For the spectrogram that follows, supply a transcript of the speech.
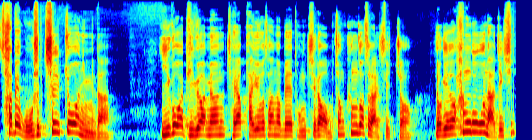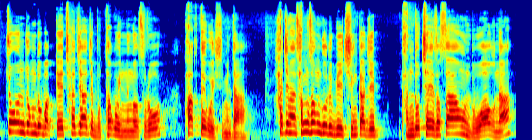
457조 원입니다. 이거와 비교하면 제약 바이오 산업의 덩치가 엄청 큰 것을 알 수 있죠. 여기서 한국은 아직 10조 원 정도밖에 차지하지 못하고 있는 것으로 파악되고 있습니다. 하지만 삼성그룹이 지금까지 반도체에서 쌓아온 노하우나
